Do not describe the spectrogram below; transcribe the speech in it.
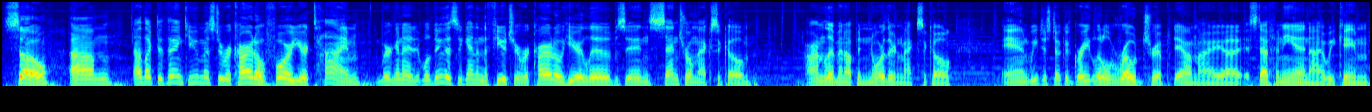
So, um I'd like to thank you, Mr. Ricardo, for your time. We're gonna we'll do this again in the future. Ricardo here lives in central Mexico. I'm living up in northern Mexico and we just took a great little road trip down. My uh, Estefania and I, we came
